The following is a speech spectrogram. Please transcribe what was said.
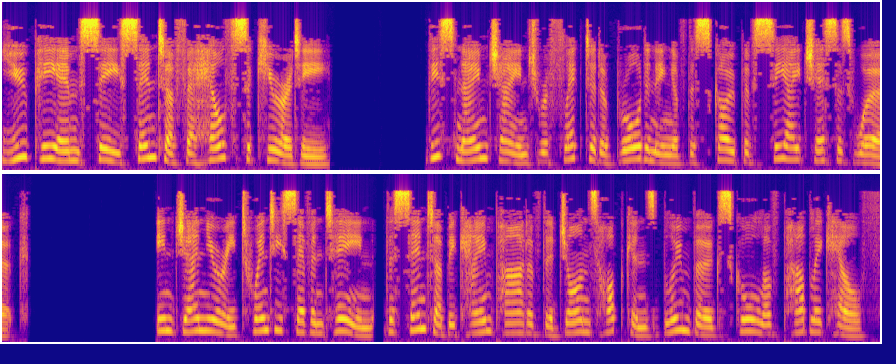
UPMC Center for Health Security. This name change reflected a broadening of the scope of CHS's work. In January 2017, the center became part of the Johns Hopkins Bloomberg School of Public Health.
